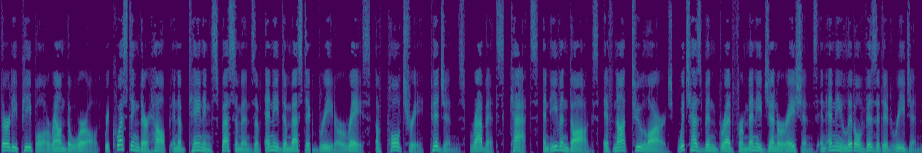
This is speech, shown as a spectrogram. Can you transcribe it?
30 people around the world, requesting their help in obtaining specimens of any domestic breed or race, of poultry, pigeons, rabbits, cats, and even dogs, if not too large, which has been bred for many generations in any little visited region,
